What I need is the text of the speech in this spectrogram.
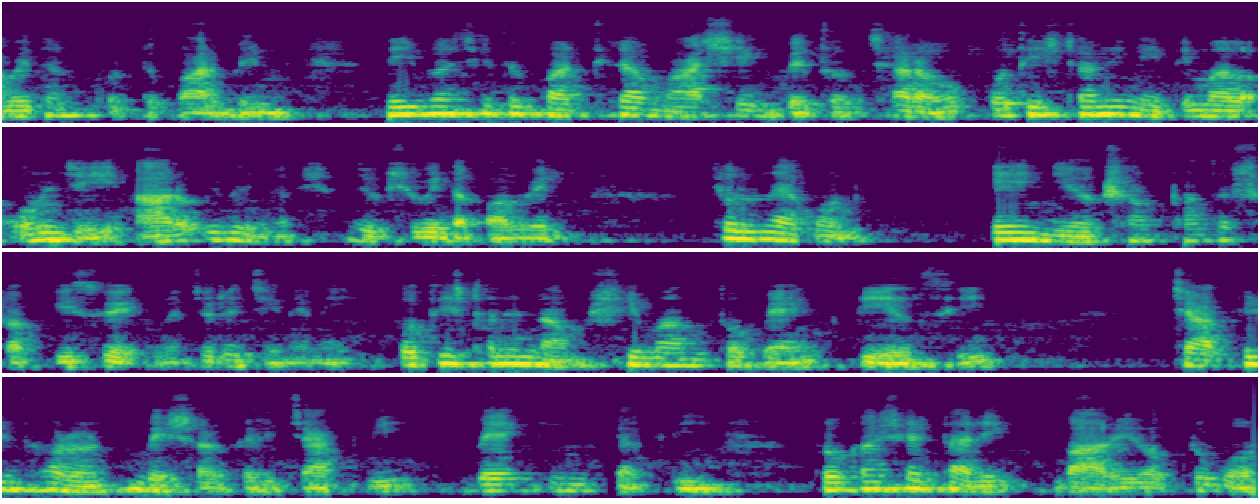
আবেদন করতে পারবেন। নির্বাচিত প্রার্থীরা মাসিক বেতন ছাড়াও প্রতিষ্ঠানের নীতিমালা অনুযায়ী আরও বিভিন্ন সুযোগ সুবিধা পাবেন। চলুন এখন এই নিয়োগ সংক্রান্ত সবকিছু এক নজরে জেনে নেই। প্রতিষ্ঠানের নাম সীমান্ত ব্যাংক পিএলসি। চাকরির ধরন বেসরকারি চাকরি, ব্যাংকিং চাকরি প্রকাশের তারিখ বারোই অক্টোবর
